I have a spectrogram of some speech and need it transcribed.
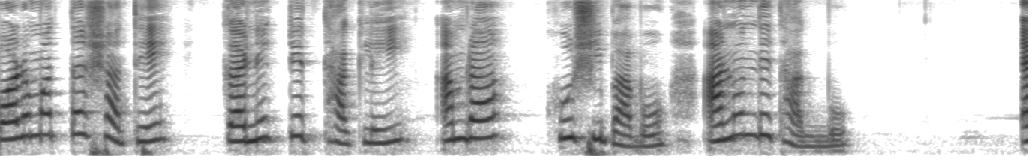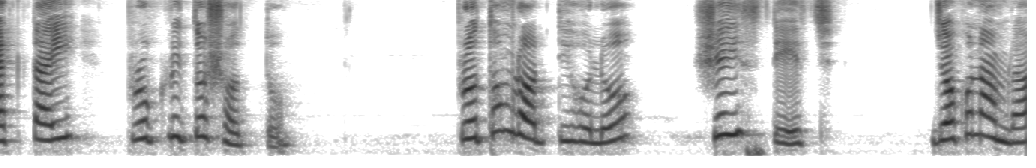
পরমাত্মার সাথে কানেক্টেড থাকলেই আমরা খুশি পাব, আনন্দে থাকব। একটাই প্রকৃত সত্য। প্রথম রথটি হলো সেই স্টেজ যখন আমরা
